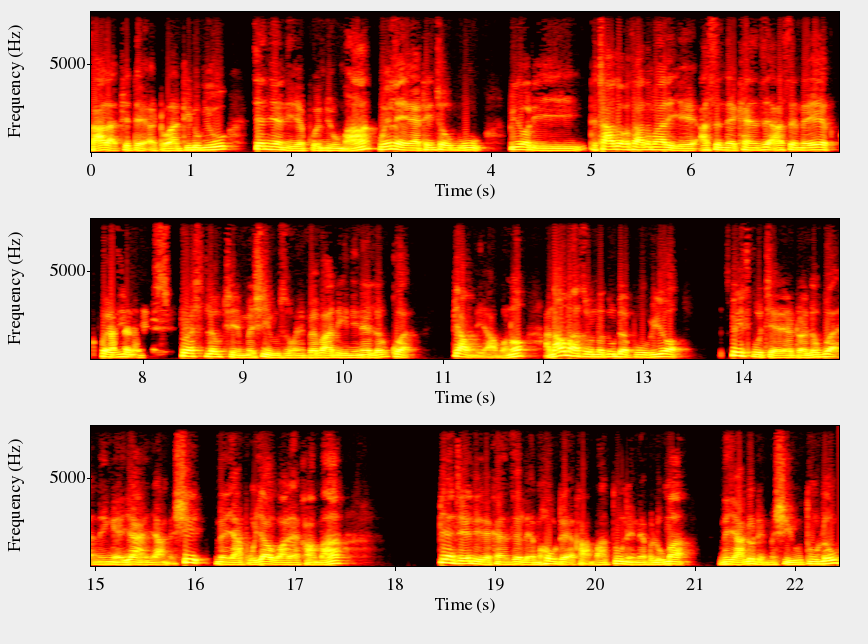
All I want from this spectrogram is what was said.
စားတာဖြစ်တဲ့အတွက်ဒီလိုမျိုးကြံ့ကြံ့နေတဲ့ပွဲမျိုးမှာကွင်းလေရထိန်းချုပ်မှုပြီးတော့ဒီတခြားသောကစားသမားတွေရဲ့ Arsenal ခံစစ် Arsenal ရဲ့ဖွဲ့စည်းပုံ stress လုပ်ခြင်းမရှိဘူးဆိုရင် Valverde အနေနဲ့လောက်ကွက်ပျောက်နေတာပေါ့နော်အနောက်မှာဆိုတော့သူတက်ပို့ပြီးတော့ space ပိုကျဲတဲ့အတွက်လောက်ကွက်အနေငယ်ရရင်ရမယ်ရှေ့နေရာပိုရောက်သွားတဲ့အခါမှာပြန့်ကျဲနေတဲ့ခံစစ်လည်းမဟုတ်တဲ့အခါမှာသူ့အနေနဲ့ဘလို့မှနေရာလွတ်တယ်မရှိဘူးသူလုံး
